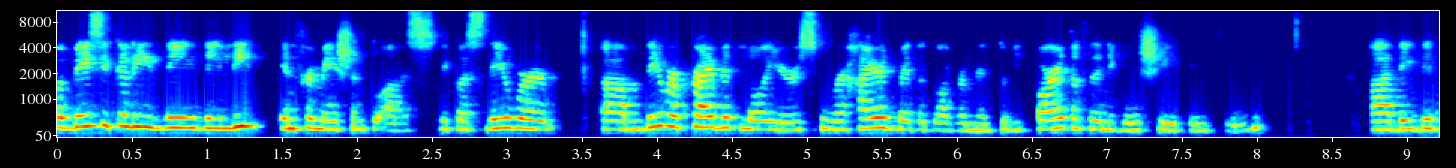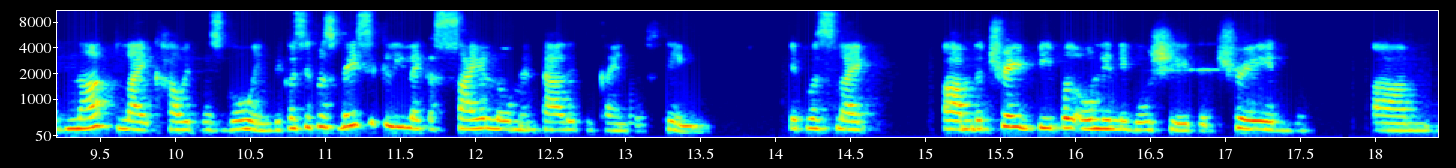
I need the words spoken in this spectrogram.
but basically, they, they leaked information to us because they were um, they were private lawyers who were hired by the government to be part of the negotiating team. Uh, they did not like how it was going because it was basically like a silo mentality kind of thing. It was like um, the trade people only negotiated trade. Um,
